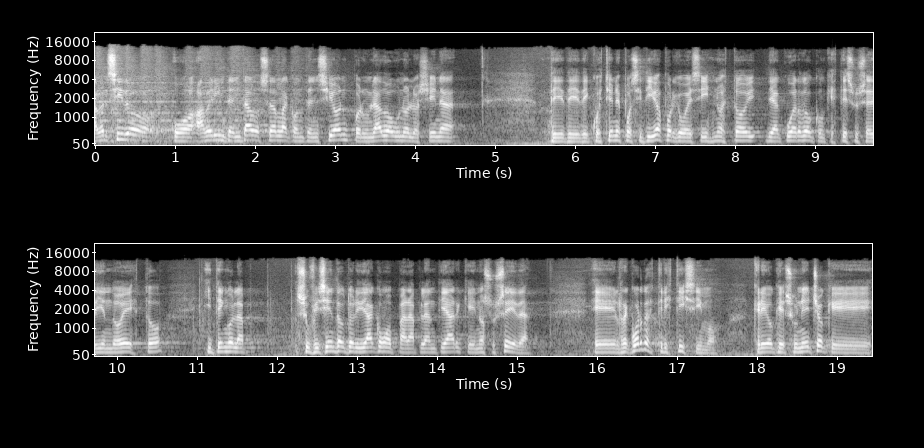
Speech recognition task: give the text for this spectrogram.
Haber sido o haber intentado ser la contención, por un lado a uno lo llena de, cuestiones positivas porque vos decís no estoy de acuerdo con que esté sucediendo esto y tengo la suficiente autoridad como para plantear que no suceda. El recuerdo es tristísimo, creo que es un hecho que,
